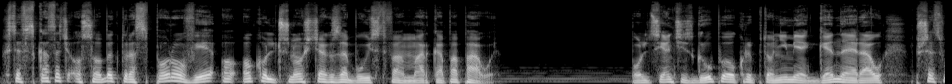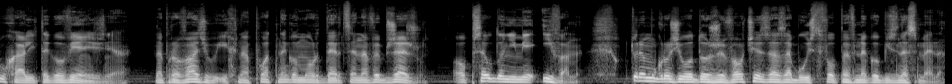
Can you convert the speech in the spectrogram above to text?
chce wskazać osobę, która sporo wie o okolicznościach zabójstwa Marka Papały. Policjanci z grupy o kryptonimie Generał przesłuchali tego więźnia. Naprowadził ich na płatnego mordercę na wybrzeżu o pseudonimie Iwan, któremu groziło dożywocie za zabójstwo pewnego biznesmena.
